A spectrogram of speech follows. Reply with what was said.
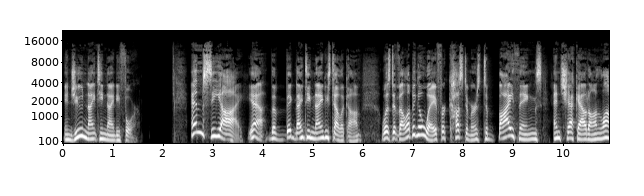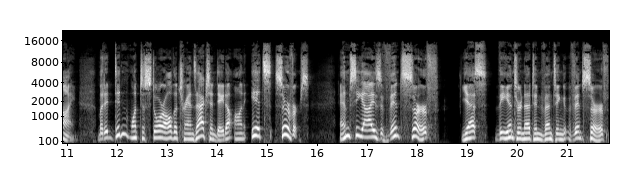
in June 1994. MCI, yeah, the big 1990s telecom, was developing a way for customers to buy things and check out online, but it didn't want to store all the transaction data on its servers. MCI's Vint Cerf, yes, the internet inventing Vint Cerf,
